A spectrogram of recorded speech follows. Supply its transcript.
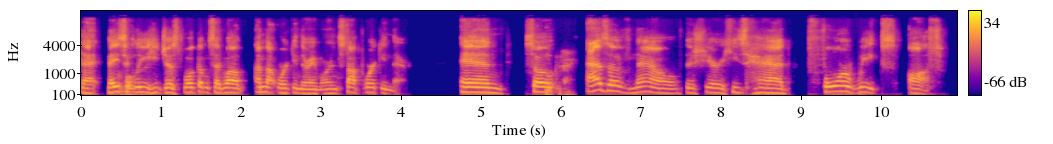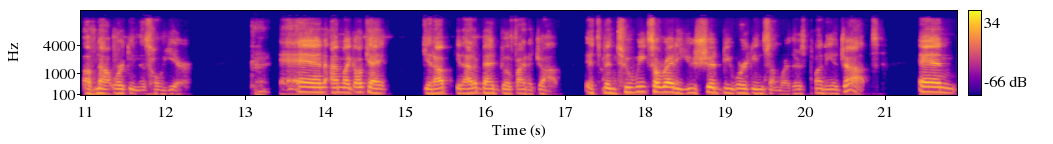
that basically oh, he just woke up and said, Well, I'm not working there anymore and stopped working there. And so okay. as of now, this year, he's had four weeks off of not working this whole year. Okay. And I'm like, okay, get up, get out of bed, go find a job. It's been two weeks already. You should be working somewhere. There's plenty of jobs. And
